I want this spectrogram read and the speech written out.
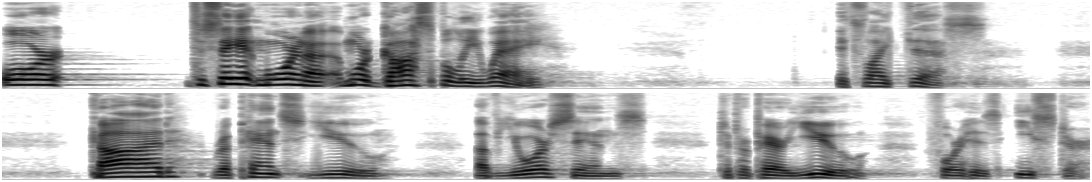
Or to say it more in a more gospelly way, it's like this God repents you of your sins to prepare you for his Easter.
